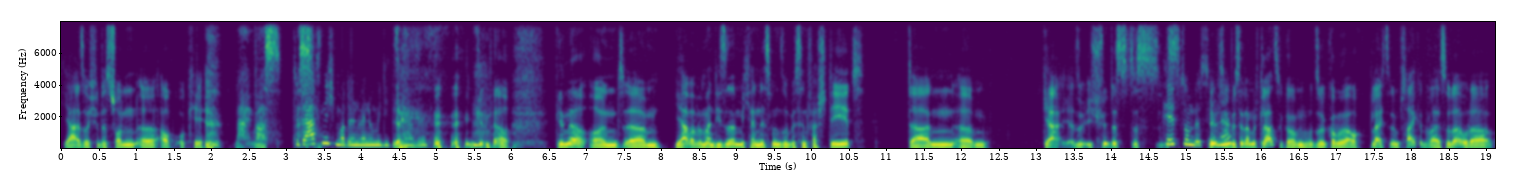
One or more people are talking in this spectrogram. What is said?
Ja, also ich finde das schon äh, auch okay. Nein, was? Du darfst nicht modeln, wenn du Mediziner bist. genau, genau. Und ähm, ja, aber wenn man diese Mechanismen so ein bisschen versteht, dann ähm, Ja, also ich finde, das, das Hilft so ein bisschen, hilft so ein ne? bisschen damit klarzukommen. Also kommen wir auch gleich zu dem Psych-Advice, oder? Oder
